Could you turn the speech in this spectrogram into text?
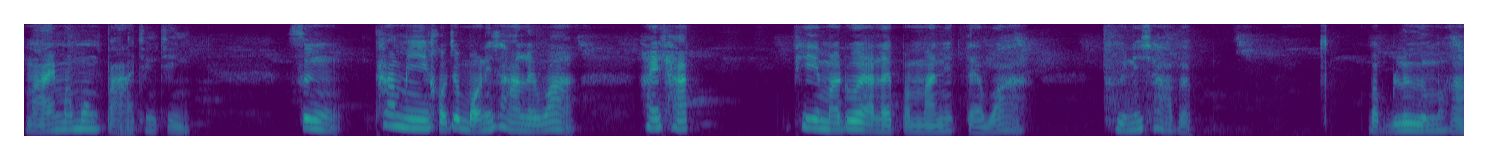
ไม้มะม่วงป่าจริง ๆ ซึ่งถ้ามีเขาจะบอกนิชาเลยว่า ให้ทักพี่มาด้วยอะไรประมาณนี้แต่ว่าคือนิชาแบบ แบบลืมอะค่ะ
